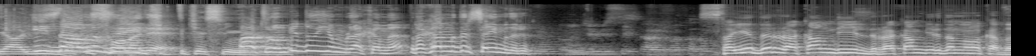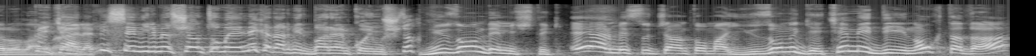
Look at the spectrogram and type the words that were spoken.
Ya yüzde iddiamız falan neydi? çıktı kesin ya. Patron bir duyayım rakamı. Rakam mıdır sayı mıdır? Sayıdır, rakam değildir. Rakam birden ona kadar olan. Pekala. Biz sevgili Mesut Can Toma'ya ne kadar bir barem koymuştuk? 110 demiştik. Eğer Mesut Can Tomay 110'u geçemediği noktada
